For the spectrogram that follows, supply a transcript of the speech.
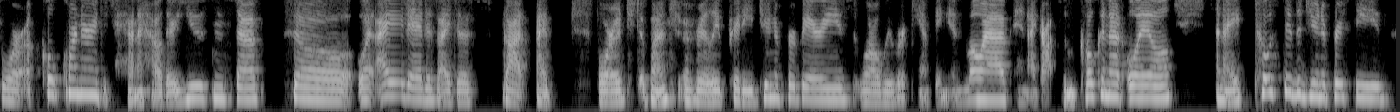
for a cult corner, just kind of how they're used and stuff. So what I did is I just got I just foraged a bunch of really pretty juniper berries while we were camping in Moab, and I got some coconut oil, and I toasted the juniper seeds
